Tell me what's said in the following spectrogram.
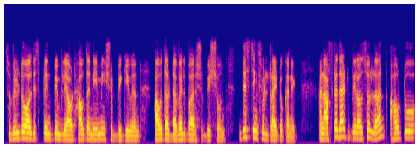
So we'll do all this plinth beam layout, how the naming should be given, how the double bar should be shown. These things we'll try to connect. And after that, we'll also learn how to,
